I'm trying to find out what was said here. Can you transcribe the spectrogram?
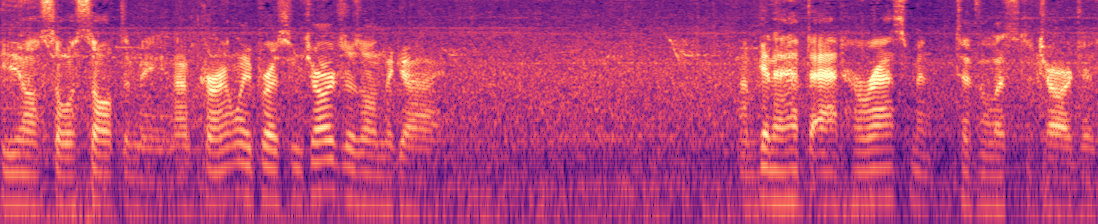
he also assaulted me, and I'm currently pressing charges on the guy. I'm gonna have to add harassment to the list of charges.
